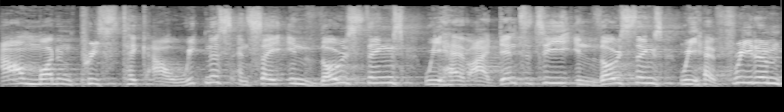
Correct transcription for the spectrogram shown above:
our modern priests take our weakness and say, in those things we have identity, in those things we have freedom,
